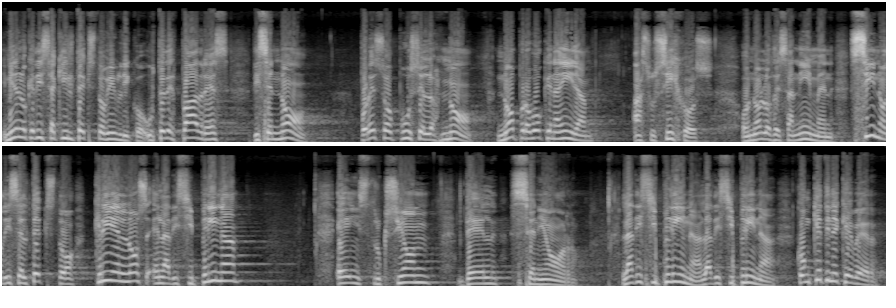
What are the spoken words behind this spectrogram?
Y miren lo que dice aquí el texto bíblico. Ustedes padres dicen no, por eso puse los no, no provoquen a ira a sus hijos o no los desanimen, sino, dice el texto, críenlos en la disciplina e instrucción del Señor. La disciplina, la disciplina, ¿con qué tiene que ver?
